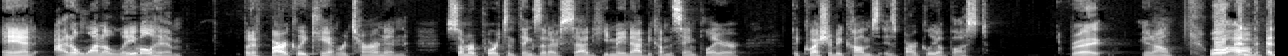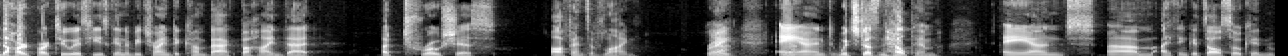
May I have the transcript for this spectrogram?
and I don't want to label him but if Barkley can't return and some reports and things that I've said, he may not become the same player. The question becomes, is Barkley a bust? Right. You know? Well, Um, and and the hard part too is he's going to be trying to come back behind that atrocious offensive line, right? Yeah. And which doesn't help him. And um, I think it's also can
